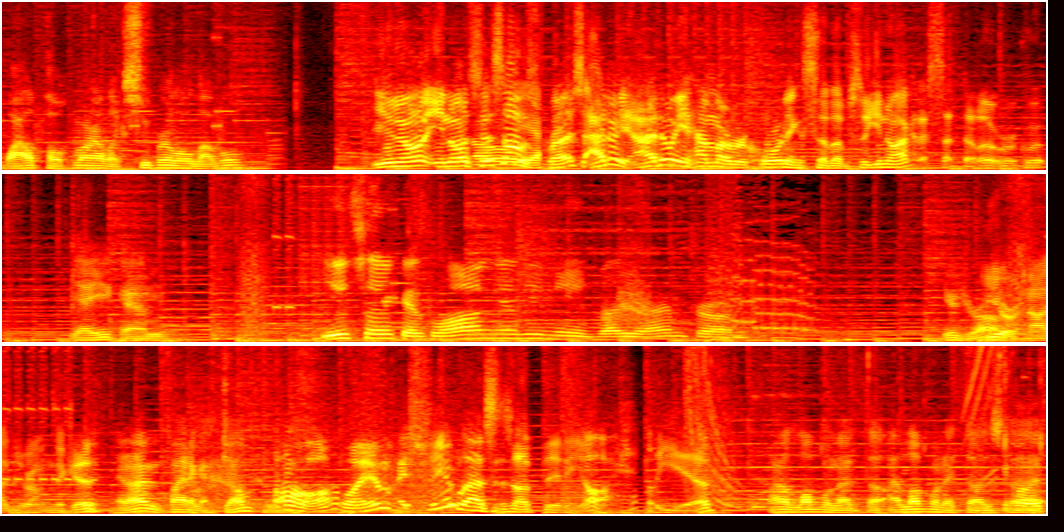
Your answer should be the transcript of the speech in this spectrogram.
wild Pokemon are like super low level. You know, you know. Since Oh, I was yeah. fresh, I don't, I don't even have my recording set up, so you know, I gotta set that up real quick. Yeah, you can. You take as long as you need, buddy. I'm drunk. You're drunk, You're not drunk, nigga. and I'm fighting a jump. Leaf. Oh, oh, I am. My Streamlabs is updating. Oh, hell yeah. I love when that. I love when it does Oh, that.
